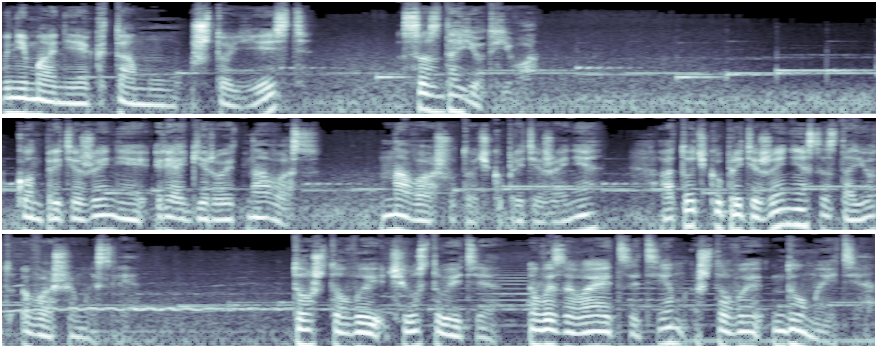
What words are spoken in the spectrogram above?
Внимание к тому, что есть, создает его. Кон притяжения реагирует на вас, на вашу точку притяжения, а точку притяжения создают ваши мысли. То, что вы чувствуете, вызывается тем, что вы думаете.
